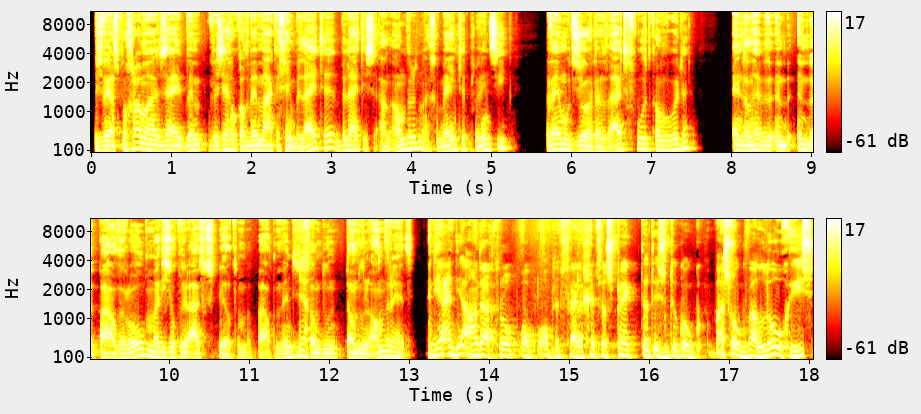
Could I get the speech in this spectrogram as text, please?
Dus wij als programma, zijn, we zeggen ook altijd, wij maken geen beleid. Hè. Het beleid is aan anderen, aan gemeente, provincie. Maar wij moeten zorgen dat het uitgevoerd kan worden. En dan hebben we een, een bepaalde rol, maar die is ook weer uitgespeeld op een bepaald moment. Dus Ja. dan, doen, dan doen anderen het. En die, en die aandacht erop op, op het veiligheidsaspect, dat is natuurlijk ook, was ook wel logisch.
